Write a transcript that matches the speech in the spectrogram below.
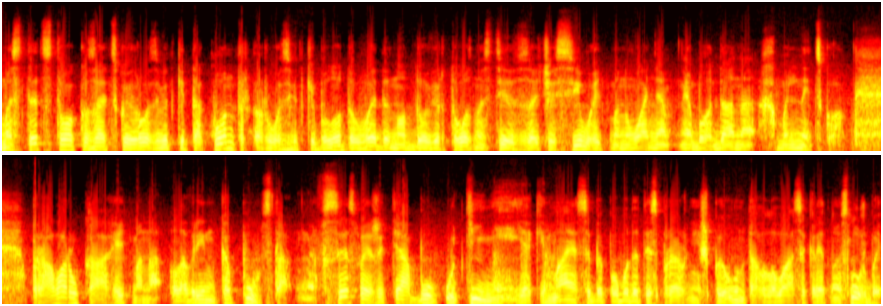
Мистецтво козацької розвідки та контррозвідки було доведено до віртуозності за часів гетьманування Богдана Хмельницького. Права рука гетьмана Лаврін Капуста все своє життя був у тіні, як і має себе поводити справжній шпигун та голова секретної служби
